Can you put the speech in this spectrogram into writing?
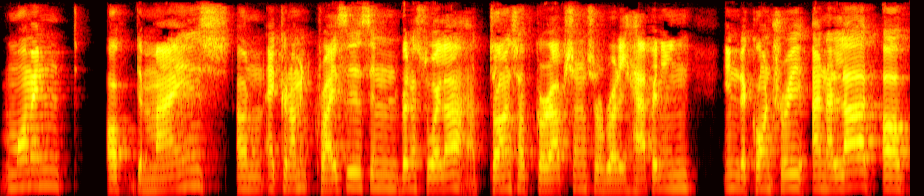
moment of demise and economic crisis in Venezuela. Tons of corruptions already happening in the country and a lot of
